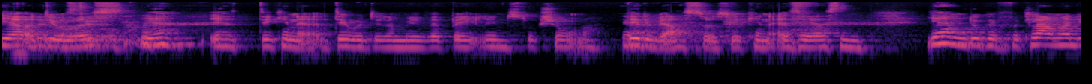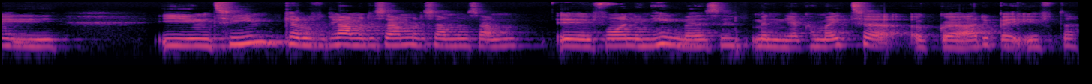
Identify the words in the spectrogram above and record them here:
ja og Det det er var også, ja, ja, det kender jeg, det jo det der med verbale instruktioner. Det er Ja. det værste også, jeg kender. Altså jeg er sådan, jamen du kan forklare mig det i, i en time, kan du forklare mig det samme og det samme og det samme, øh, foran en hel masse, men jeg kommer ikke til at gøre det bagefter,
